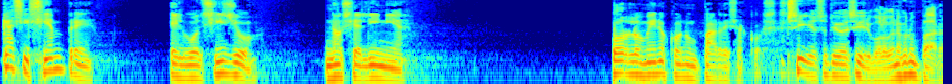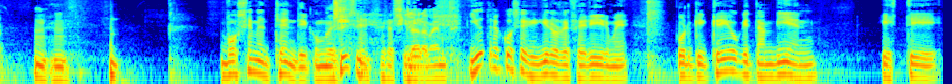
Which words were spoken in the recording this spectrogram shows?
Casi siempre el bolsillo no se alinea, por lo menos con un par de esas cosas. Sí, eso te iba a decir, por lo menos con un par. Vos se me entiende, como Sí, sí, brasileño. claramente. Y otra cosa que quiero referirme, porque creo que también este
